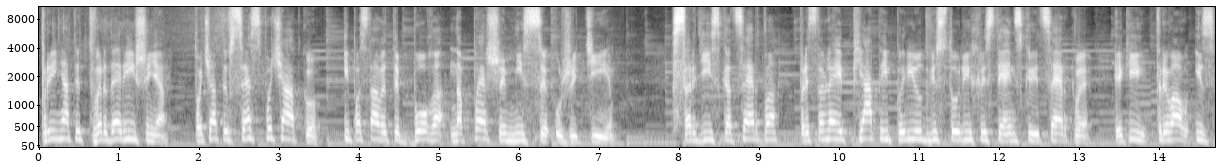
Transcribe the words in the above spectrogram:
прийняти тверде рішення, почати все спочатку і поставити Бога на перше місце у житті. Сардійська церква представляє п'ятий період в історії християнської церкви, який тривав із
